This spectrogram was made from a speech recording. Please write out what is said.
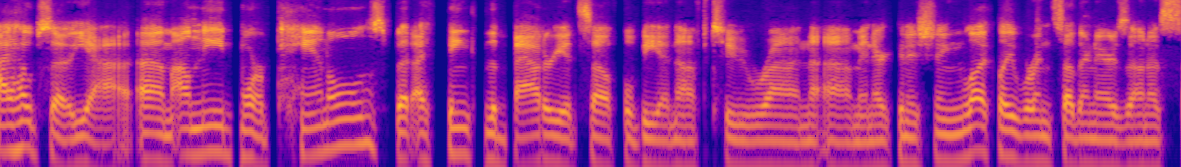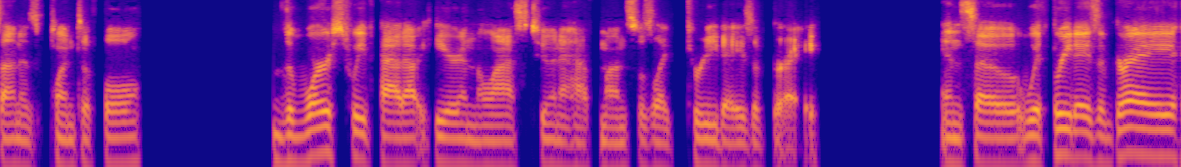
I hope so. Yeah. Um, I'll need more panels, but I think the battery itself will be enough to run um, in air conditioning. Luckily, we're in southern Arizona. Sun is plentiful. The worst we've had out here in the last two and a half months was like three days of gray. And so with three days of gray,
